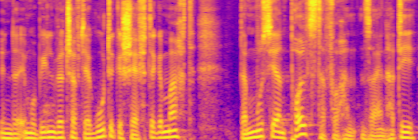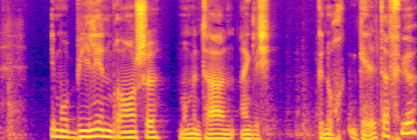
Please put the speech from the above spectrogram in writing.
in der Immobilienwirtschaft ja gute Geschäfte gemacht. Da muss ja ein Polster vorhanden sein. Hat die Immobilienbranche momentan eigentlich genug Geld dafür?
